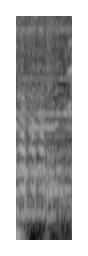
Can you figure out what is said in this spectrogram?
Thank you.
